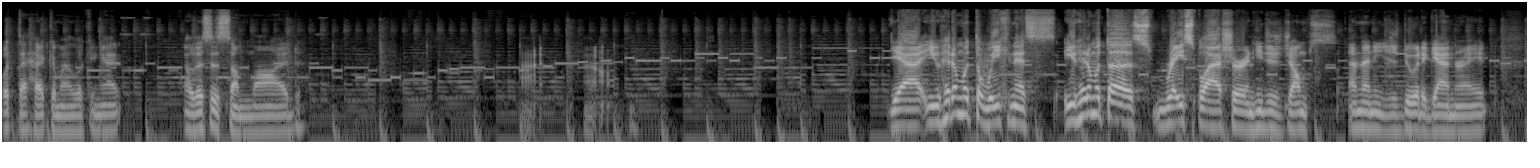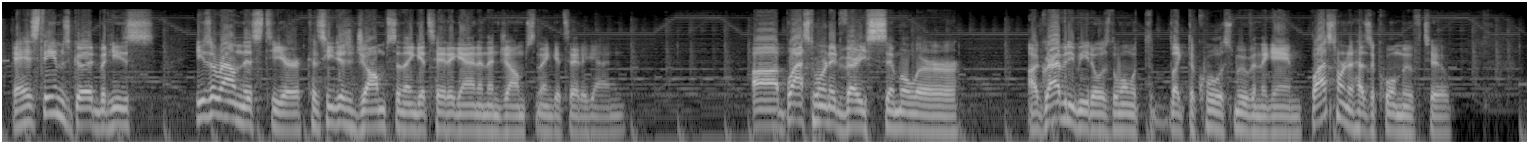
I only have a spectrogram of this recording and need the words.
What the heck am I looking at? Oh, this is some mod. Yeah, you hit him with the weakness. You hit him with the ray splasher, and he just jumps, and then you just do it again, right? Yeah, his theme's good, but he's he's around this tier because he just jumps and then gets hit again, and then jumps and then gets hit again. Uh, Blast Hornet, very similar. Uh, Gravity Beetle is the one with the, like the coolest move in the game. Blast Hornet has a cool move too.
